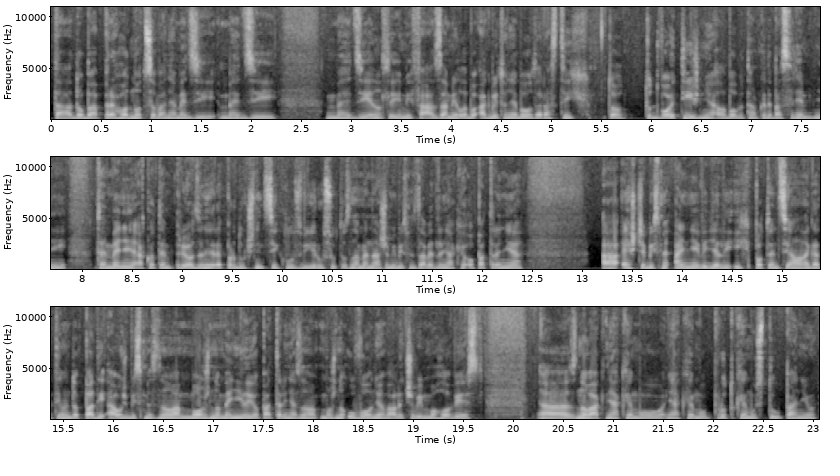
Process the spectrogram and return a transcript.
tá doba prehodnocovania medzi, medzi medzi jednotlivými fázami, lebo ak by to nebolo teraz tých, to, to dvojtýždňa, alebo tam iba 7 dní, je menej ako ten prirodzený reprodukčný cyklus vírusu. To znamená, že my by sme zavedli nejaké opatrenia, a ešte by sme aj nevideli ich potenciálne negatívne dopady a už by sme znova možno menili opatrenia, znova možno uvoľňovali, čo by mohlo viesť uh, znova k nejakému, nejakému prudkému stúpaniu.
